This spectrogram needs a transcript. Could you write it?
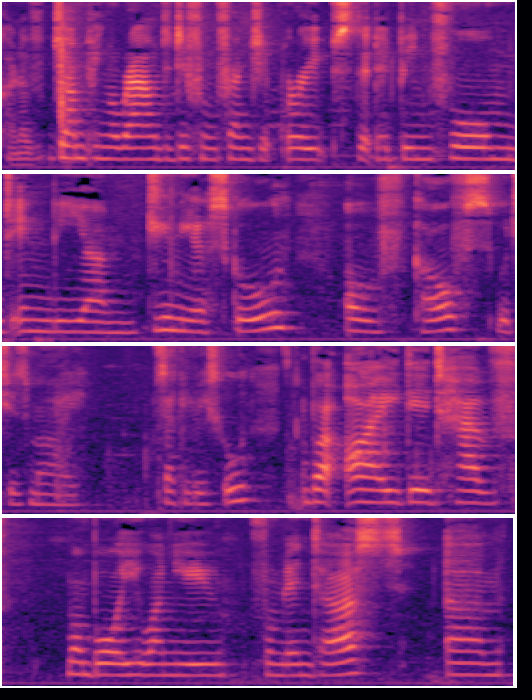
kind of jumping around to different friendship groups that had been formed in the um, junior school of Colfe's, which is my secondary school. But I did have one boy who I knew from Lyndhurst, um,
